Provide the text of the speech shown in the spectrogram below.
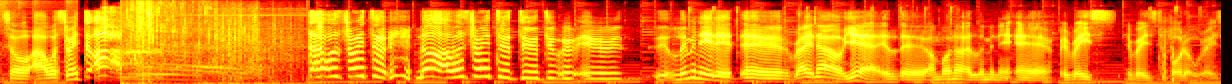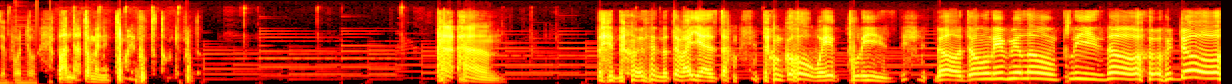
So I was trying to. Ah! I was trying to. No, I was trying to to to uh, eliminate it uh, right now. Yeah, uh, I'm gonna eliminate, uh, erase, erase the photo, erase the photo. Banda, tomen, tomen foto, tomen foto. No, no te vayas. Don't, don't go away, please. No, don't leave me alone, please. No, no.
